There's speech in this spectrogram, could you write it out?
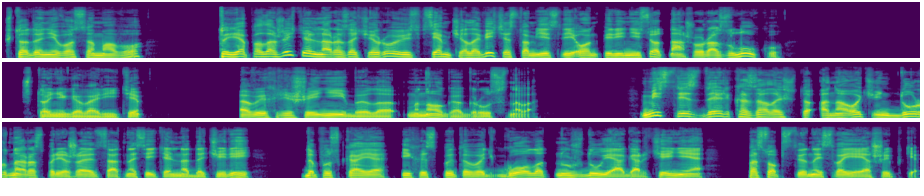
Что до него самого, то я положительно разочаруюсь всем человечеством, если он перенесет нашу разлуку. Что не говорите, а в их решении было много грустного. Мистерис Дель казалось, что она очень дурно распоряжается относительно дочерей — допуская их испытывать голод, нужду и огорчение по собственной своей ошибке.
